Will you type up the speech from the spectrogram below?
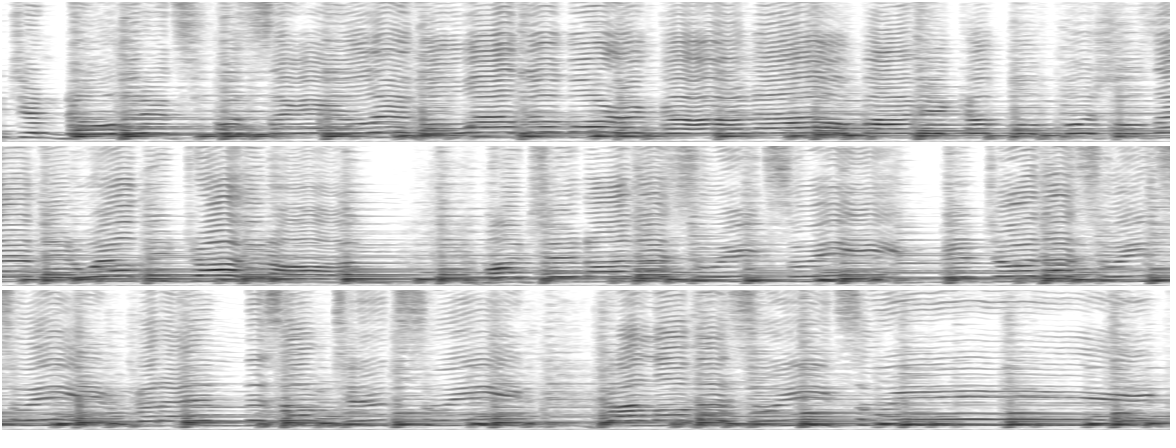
Did you know that it's for sale in the wilds of Oregon? I'll buy me a couple bushels and then we'll be driving on, munching on that sweet, sweet. Enjoy that sweet, sweet. Gonna end this on toot sweet. I love that sweet, sweet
